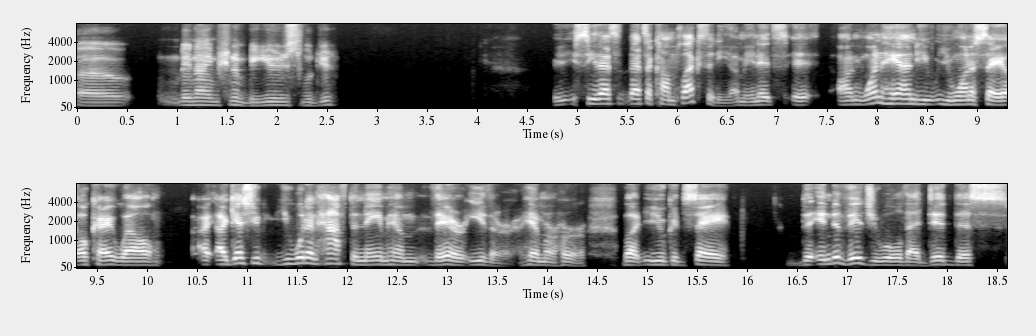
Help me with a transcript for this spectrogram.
uh, their name shouldn't be used would you? You see that's that's a complexity. I mean it's it, on one hand you you want to say okay well I, I guess you you wouldn't have to name him there either, him or her, but you could say the individual that did this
